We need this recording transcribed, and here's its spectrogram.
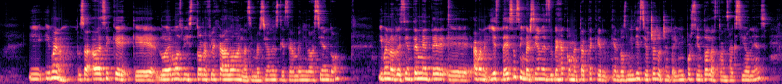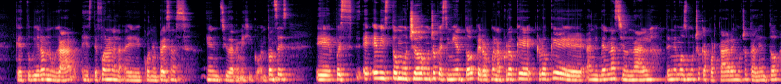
Y, y, bueno, pues ahora sí que, que, lo hemos visto reflejado en las inversiones que se han venido haciendo. Y bueno, recientemente, eh, ah, bueno, y de esas inversiones, deja comentarte que, que en 2018 el 81% de las transacciones que tuvieron lugar este, fueron eh, con empresas en Ciudad de México. Entonces, eh, pues he, visto mucho, mucho crecimiento, pero bueno, creo que, creo que a nivel nacional tenemos mucho que aportar, hay mucho talento.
